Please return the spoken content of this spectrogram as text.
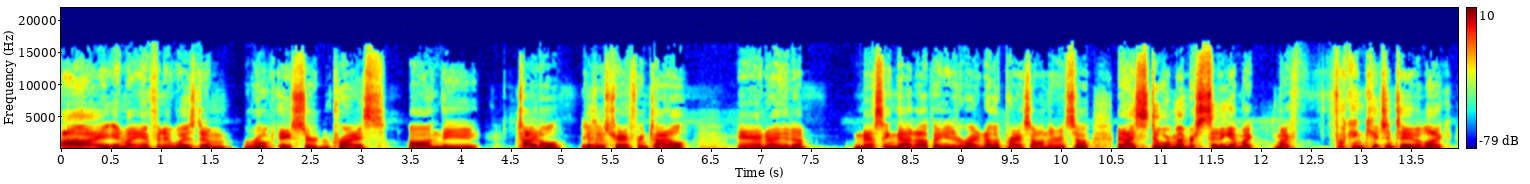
I, in my infinite wisdom, wrote a certain price on the title because Yeah. it was transferring title, and I ended up messing that up. I needed to write another price on there, and so, and I still remember sitting at my my fucking kitchen table, like, "Uh,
